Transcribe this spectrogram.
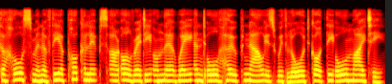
the horsemen of the apocalypse are already on their way and all hope now is with Lord God the Almighty.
